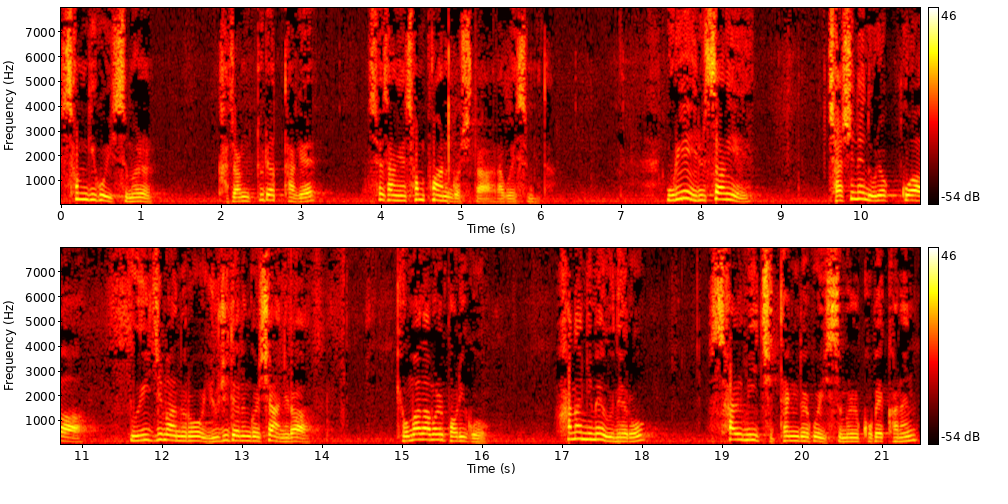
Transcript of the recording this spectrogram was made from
섬기고 있음을 가장 뚜렷하게 세상에 선포하는 것이다 라고 했습니다. 우리의 일상이 자신의 노력과 의지만으로 유지되는 것이 아니라 교만함을 버리고 하나님의 은혜로 삶이 지탱되고 있음을 고백하는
